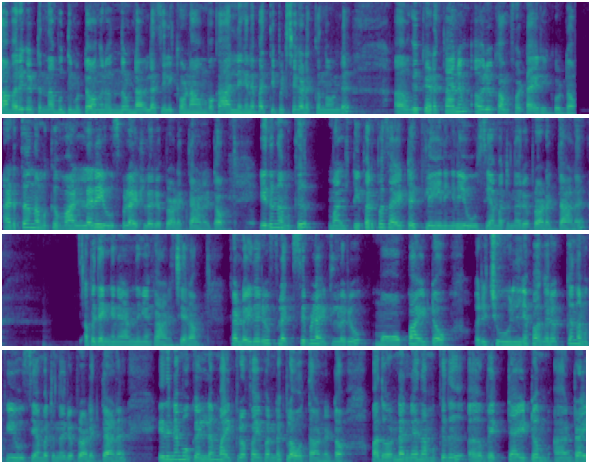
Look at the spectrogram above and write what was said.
കവർ കെട്ടുന്ന ബുദ്ധിമുട്ടോ അങ്ങനെ ഒന്നും ഉണ്ടാവില്ല. സിലിക്കോൺ ആകുമ്പോൾ കാലിലിങ്ങനെ പറ്റിപ്പിടിച്ച് കിടക്കുന്നതുകൊണ്ട് നമുക്ക് കിടക്കാനും ഒരു കംഫർട്ടായിരിക്കും കേട്ടോ. അടുത്തത് നമുക്ക് വളരെ യൂസ്ഫുൾ ആയിട്ടുള്ളൊരു പ്രോഡക്റ്റ് ആണ് കേട്ടോ ഇത് നമുക്ക് മൾട്ടിപർപ്പസ് ആയിട്ട് ക്ലീനിങ്ങിന് യൂസ് ചെയ്യാൻ പറ്റുന്ന ഒരു പ്രോഡക്റ്റ് ആണ്. അപ്പോൾ ഇതെങ്ങനെയാണെന്ന് ഞാൻ കാണിച്ചു തരാം. കണ്ടോ ഇതൊരു ഫ്ലെക്സിബിൾ ആയിട്ടുള്ളൊരു മോപ്പായിട്ടോ ഒരു ചൂലിന് പകരമൊക്കെ നമുക്ക് യൂസ് ചെയ്യാൻ പറ്റുന്ന ഒരു പ്രോഡക്റ്റ് ആണ്. ഇതിന്റെ മുകളിൽ മൈക്രോ ഫൈബറിന്റെ ക്ലോത്ത് ആണ് കേട്ടോ അപ്പോൾ അതുകൊണ്ട് തന്നെ നമുക്കിത് വെറ്റായിട്ടും ഡ്രൈ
